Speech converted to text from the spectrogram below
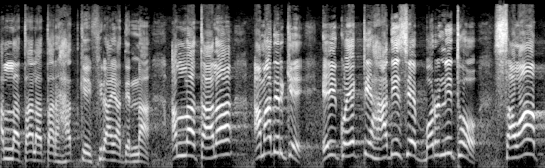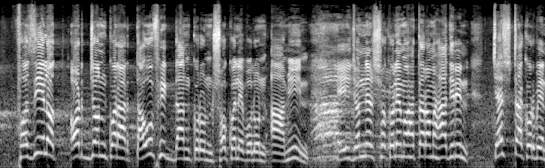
আল্লাহ তালা তার হাতকে ফিরাইয়া দেন না। আল্লাহ তালা আমাদেরকে এই কয়েকটি হাদিসে বর্ণিত সওয়াব ফজিলত অর্জন করার তাওফিক দান করুন, সকলে বলুন আমিন। এই জন্য সকলে মহাতারম হাজিরিন, চেষ্টা করবেন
